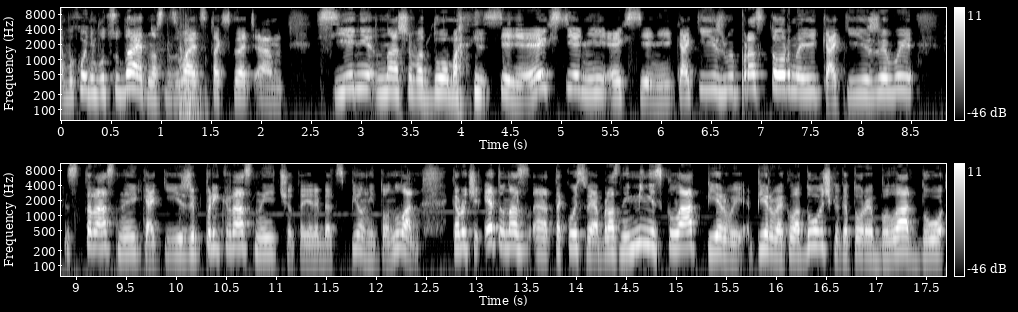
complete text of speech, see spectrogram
Выходим вот сюда, это у нас называется, так сказать, эм, сени нашего дома. сени, эх, сени, эх, сени, какие же вы просторные, какие же вы страстные, какие же прекрасные. Что-то я, ребят, спел не то. Ну ладно. Короче, это у нас а, такой своеобразный мини-склад. Первый, первая кладовочка, которая была до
